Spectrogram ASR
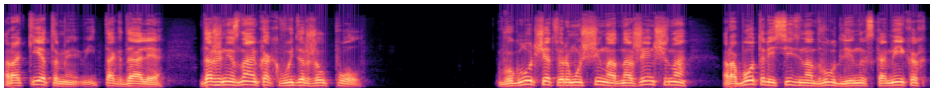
ракетами и так далее. Даже не знаю, как выдержал пол. В углу четверо мужчин и одна женщина работали, сидя на двух длинных скамейках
